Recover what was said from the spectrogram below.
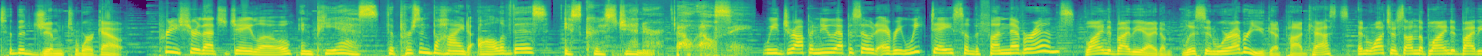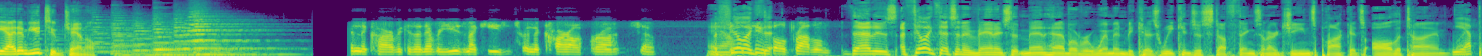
to the gym to work out. Pretty sure that's J Lo. And P.S. The person behind all of this is Kris Jenner LLC. We drop a new episode every weekday, so the fun never ends. Blinded by the item. Listen wherever you get podcasts, and watch us on the Blinded by the Item YouTube channel. in the car because I never use my keys to turn the car off or on. So I feel like that, problem. that is. I feel like that's an advantage that men have over women because we can just stuff things in our jeans pockets all the time. Yep.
